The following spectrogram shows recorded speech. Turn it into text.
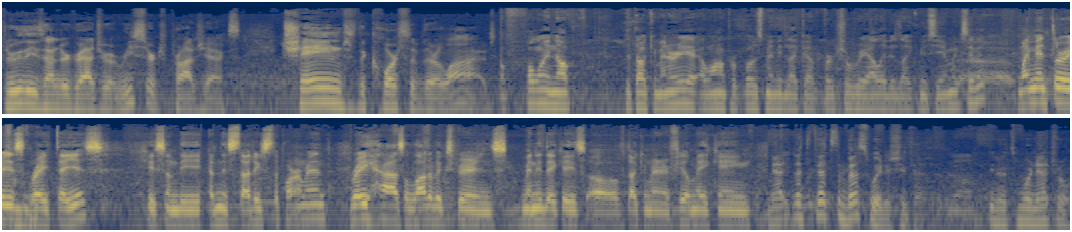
through these undergraduate research projects change the course of their lives. Following up the documentary, I want to propose maybe like a virtual reality like museum exhibit. My mentor is Ray Telles. He's in the ethnic studies department. Ray has a lot of experience, many decades of documentary filmmaking. That's, that's the best way to shoot that you know, it's more natural.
